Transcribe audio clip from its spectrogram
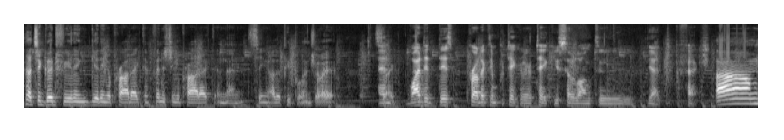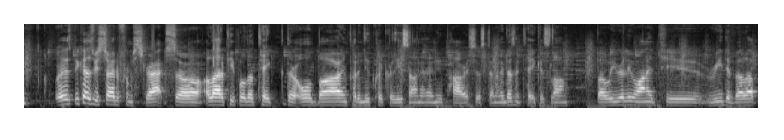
such a good feeling getting a product and finishing a product and then seeing other people enjoy it. It's and like, why did this product in particular take you so long to yeah to perfection? Um, well, it's because we started from scratch. So a lot of people they'll take their old bar and put a new quick release on it, a new power system, and it doesn't take as long. But we really wanted to redevelop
